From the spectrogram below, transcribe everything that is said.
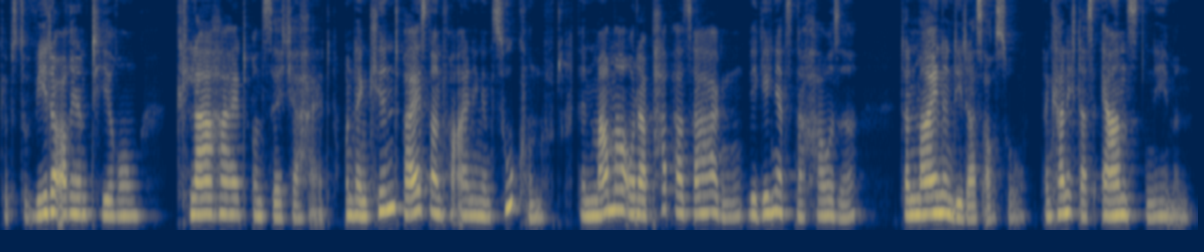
gibst du wieder Orientierung, Klarheit und Sicherheit. Und dein Kind weiß dann vor allen Dingen in Zukunft, wenn Mama oder Papa sagen, wir gehen jetzt nach Hause, dann meinen die das auch so. Dann kann ich das ernst nehmen.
